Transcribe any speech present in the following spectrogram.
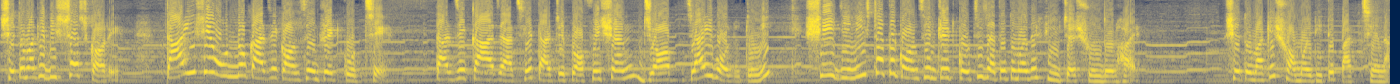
সে তোমাকে বিশ্বাস করে। তাই সে অন্য কাজে কনসেন্ট্রেট করছে। তার যে কাজ আছে, তার যে প্রফেশন জব যাই বলো তুমি, সেই জিনিসটাতে কনসেন্ট্রেট করছে যাতে তোমাদের ফিউচার সুন্দর হয়। সে তোমাকে সময় দিতে পারছে না।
